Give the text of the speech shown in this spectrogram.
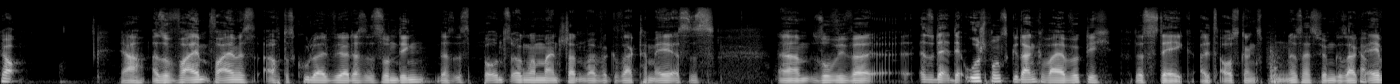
Ja, Ja, also vor allem, vor allem ist auch das Coole halt wieder, das ist so ein Ding, das ist bei uns irgendwann mal entstanden, weil wir gesagt haben, ey, es ist ähm, so wie wir, also der, der Ursprungsgedanke war ja wirklich das Steak als Ausgangspunkt. Ne? Das heißt, wir haben gesagt, Ja. ey,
